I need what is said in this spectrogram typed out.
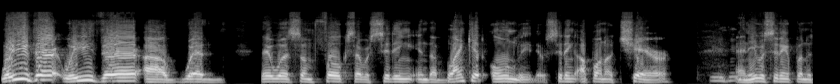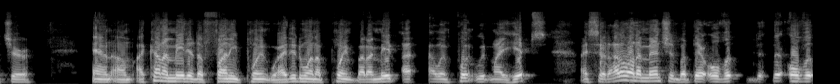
were you there? Were you there uh, when there was some folks that were sitting in the blanket only? They were sitting up on a chair, Mhm. and he was sitting up on a chair. And um, I kind of made it a funny point where I didn't want to point, but I made I, I went point with my hips. I said I don't want to mention, but they're over. They're over.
